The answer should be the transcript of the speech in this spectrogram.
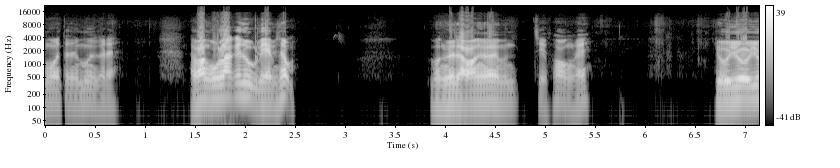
งัวแต่ละมือก็ได้ระวังกลักให้ลูกเหลมซับเบิ่งเลยระวังเอ้ยมันเจ็บท้องเลยโยโยโย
